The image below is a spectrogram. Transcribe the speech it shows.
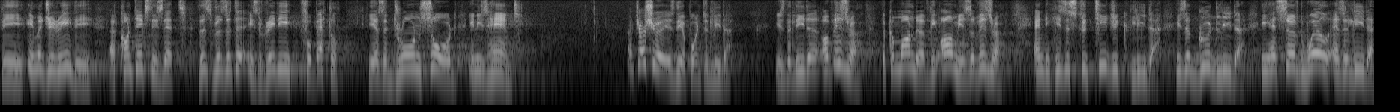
The imagery, the uh, context is that this visitor is ready for battle. He has a drawn sword in his hand. Now, Joshua is the appointed leader. He's the leader of Israel, the commander of the armies of Israel. And he's a strategic leader. He's a good leader. He has served well as a leader.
